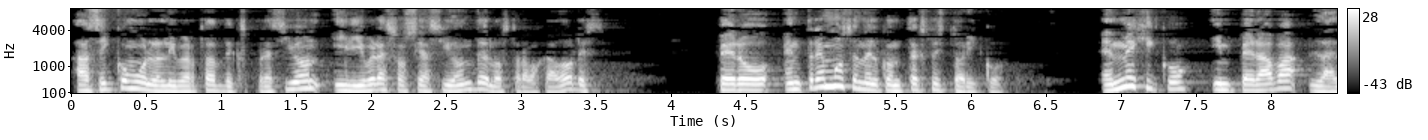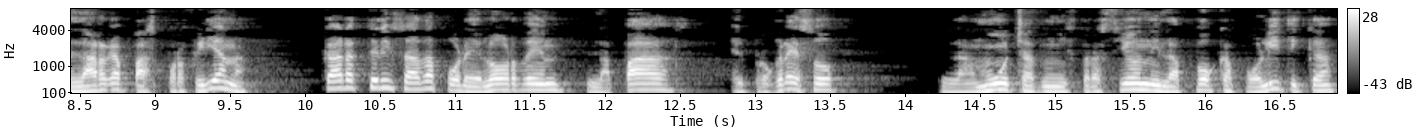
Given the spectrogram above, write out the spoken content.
así como la libertad de expresión y libre asociación de los trabajadores. Pero entremos en el contexto histórico. En México imperaba la larga paz porfiriana, caracterizada por el orden, la paz, el progreso, la mucha administración y la poca política,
